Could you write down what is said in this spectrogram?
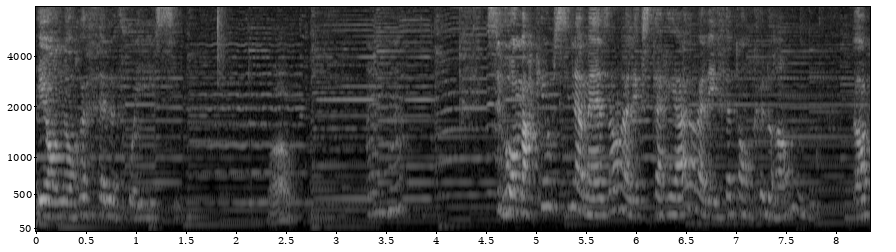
Et on a refait le foyer ici. Wow. Mhm. Si vous remarquez aussi, la maison à l'extérieur, elle est faite en queue de ronde. Donc,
